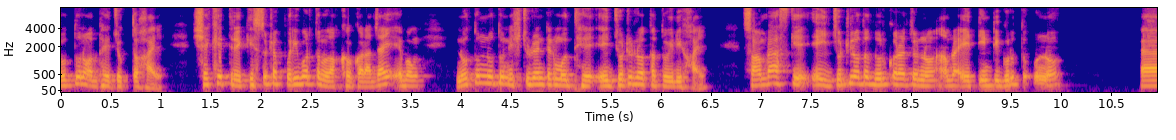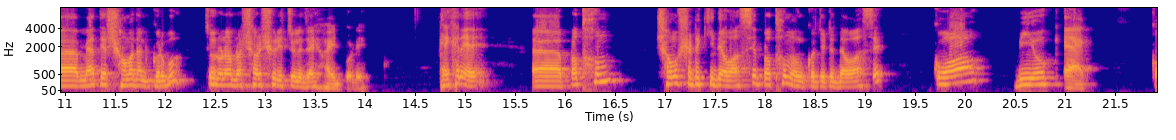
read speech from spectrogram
নতুন অধ্যায় যুক্ত হয়। সেক্ষেত্রে কিছুটা পরিবর্তন লক্ষ্য করা যায় এবং নতুন নতুন স্টুডেন্টের মধ্যে এই জটিলতা তৈরি হয়। সো আমরা আজকে এই জটিলতা দূর করার জন্য আমরা এই তিনটি গুরুত্বপূর্ণ ম্যাথের সমাধান করব। চলুন আমরা সরাসরি চলে যাই হোয়াইট বোর্ডে এখানে প্রথম সমস্যাটা কি দেওয়া আছে? প্রথম অঙ্ক যেটা দেওয়া আছে, ক বিয়োগ এক। ক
